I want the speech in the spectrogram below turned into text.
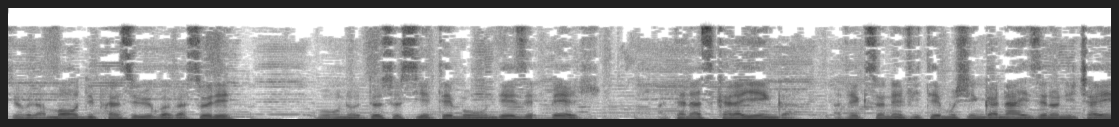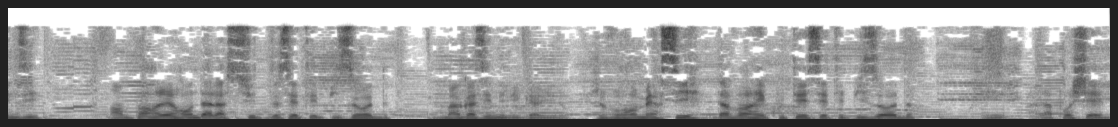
sur la mort du prince Hugo Gasole pour nos deux sociétés burundaises et belges. Atanas Kalayenga, avec son invité Mushingana et Zenoni Chaenzi, en parleront dans la suite de cet épisode du magazine Vigalilo. Je vous remercie d'avoir écouté cet épisode et à la prochaine.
